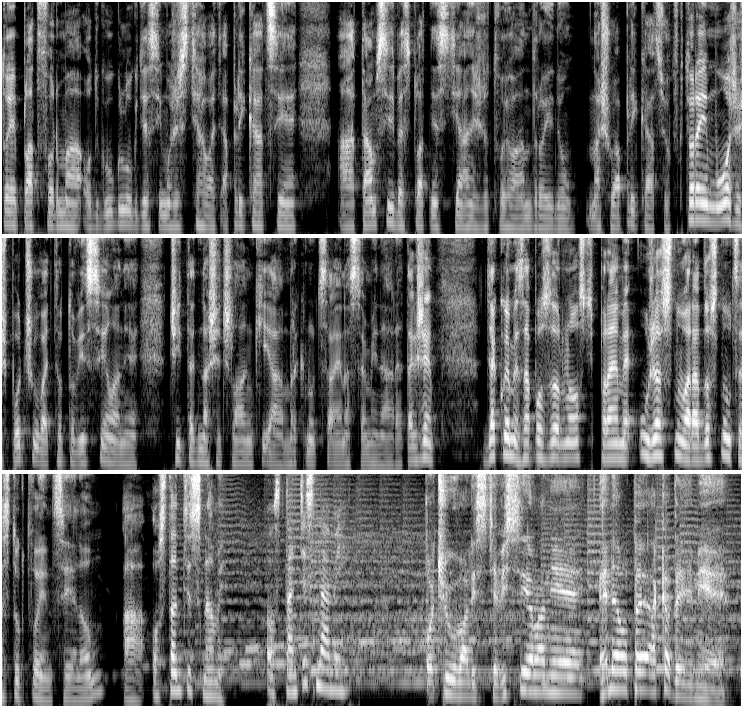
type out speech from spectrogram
to je platforma od Google, kde si môžeš stiahovať aplikácie a tam si bezplatne stiahneš do tvojho Androidu našu aplikáciu, v ktorej môžeš počúvať toto vysielanie, čítať naše články a mrknúť sa aj na semináre. Takže ďakujeme za pozornosť, prajeme úžasnú a radostnú cestu k tvojim cieľom a ostaňte s nami. Ostaňte s nami. Počúvali ste vysielanie NLP Akadémie.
